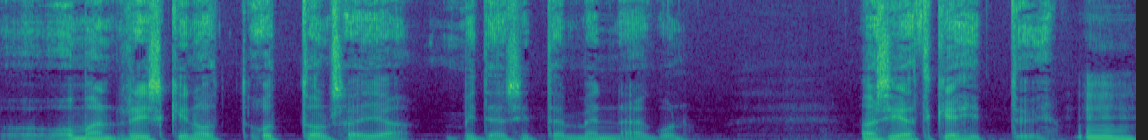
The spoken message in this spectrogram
oman riskinottonsa ja miten sitten mennään, kun asiat kehittyy. Mm.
